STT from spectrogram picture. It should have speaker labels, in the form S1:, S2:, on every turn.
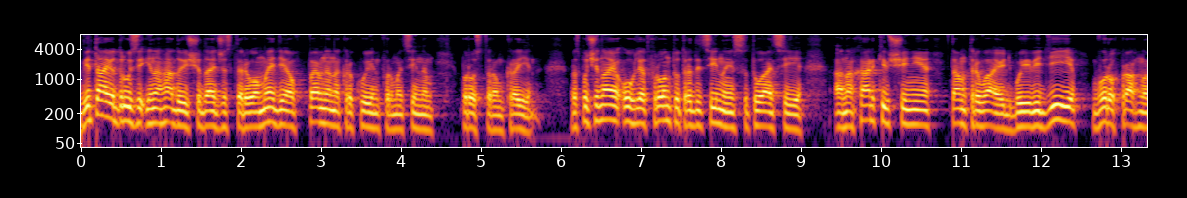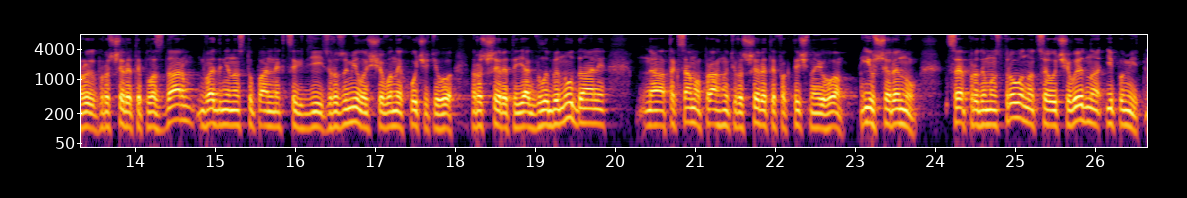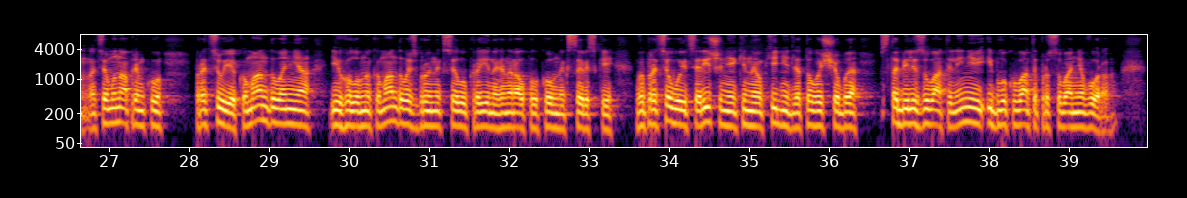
S1: Вітаю, друзі, і нагадую, що дайджест Стерео Медіа впевнено крокує інформаційним простором країни. Розпочинаю огляд фронту традиційної ситуації на Харківщині. Там тривають бойові дії. Ворог прагнув розширити плацдарм ведення наступальних цих дій. Зрозуміло, що вони хочуть його розширити як в глибину далі, а так само прагнуть розширити фактично його і в ширину. Це продемонстровано, це очевидно і помітно. На цьому напрямку. Працює командування і головнокомандувач збройних сил України, генерал-полковник Сирський. Випрацьовуються рішення, які необхідні для того, щоб стабілізувати лінію і блокувати просування ворога.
